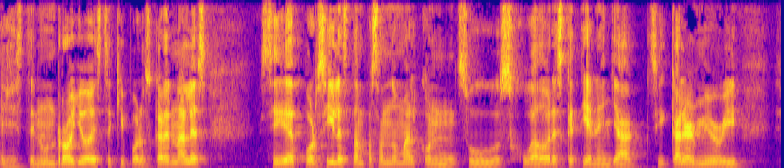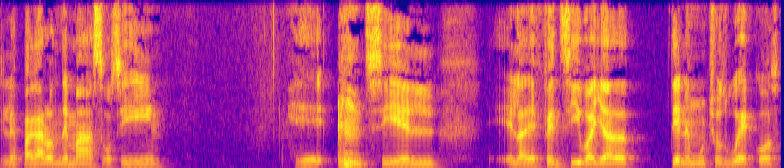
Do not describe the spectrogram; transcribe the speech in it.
este, en un rollo este equipo de los Cardenales. Si de por sí la están pasando mal con sus jugadores que tienen ya, si Kyler Murray si le pagaron de más o si eh, si el, la defensiva ya tiene muchos huecos.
